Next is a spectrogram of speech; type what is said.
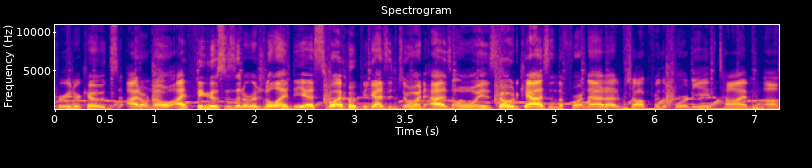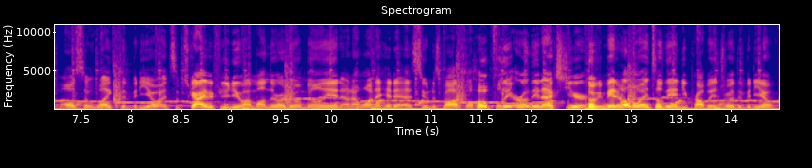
creator codes. I don't know. I think this is an original idea, so I hope you guys enjoyed. As always, Code Kaz in the Fortnite item shop for the 48th time. Um, also, like the video and subscribe if you're new. I'm on the road to a million, and I want to hit it as soon as possible. Hopefully early next year. So if you made it all the way until the end, you probably enjoyed the video.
